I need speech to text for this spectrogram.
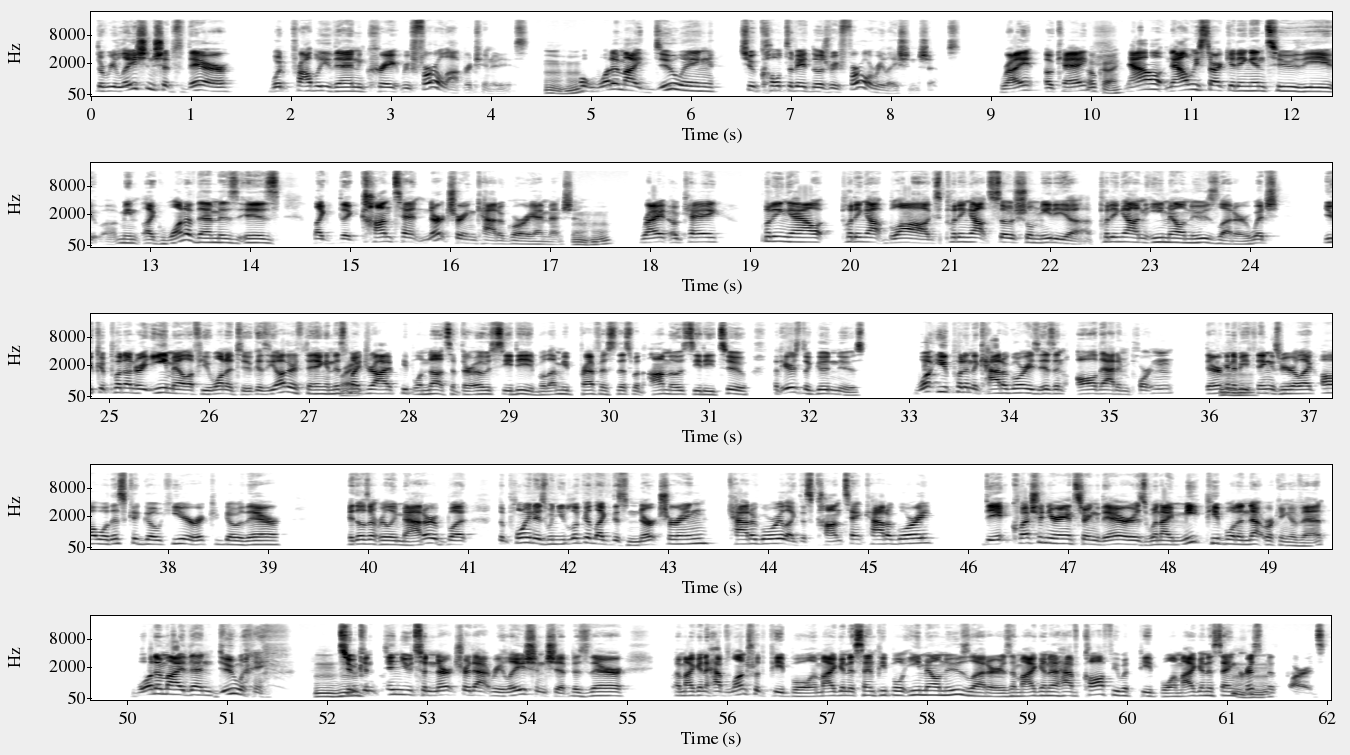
the relationships there would probably then create referral opportunities. Mm-hmm. But what am I doing to cultivate those referral relationships? Right. Okay. Okay. Now, now we start getting into the, I mean, like one of them is, is, like the content nurturing category I mentioned, mm-hmm. right? Okay, putting out putting out blogs, putting out social media, putting out an email newsletter, which you could put under email if you wanted to. Because the other thing, and this right. might drive people nuts if they're OCD, but let me preface this with I'm OCD too. But here's the good news: what you put in the categories isn't all that important. There are mm-hmm. going to be things where you're like, oh well, this could go here, it could go there it doesn't really matter. But the point is, when you look at like this nurturing category, like this content category, the question you're answering there is when I meet people at a networking event, what am I then doing mm-hmm. to continue to nurture that relationship? Is there, am I going to have lunch with people? Am I going to send people email newsletters? Am I going to have coffee with people? Am I going to send mm-hmm. Christmas cards?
